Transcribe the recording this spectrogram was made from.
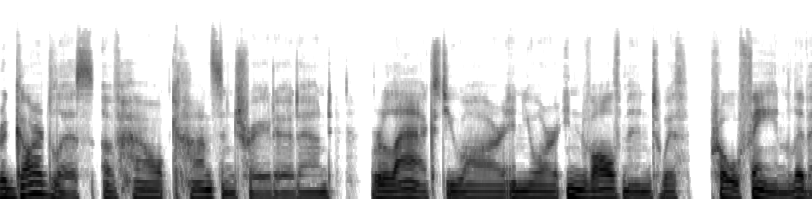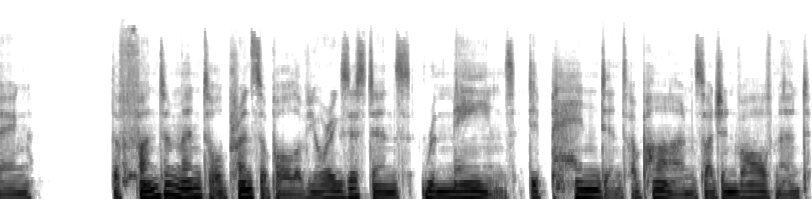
regardless of how concentrated and relaxed you are in your involvement with profane living, the fundamental principle of your existence remains dependent upon such involvement,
